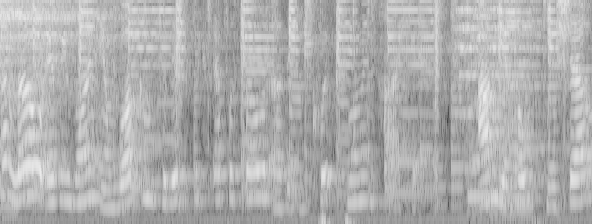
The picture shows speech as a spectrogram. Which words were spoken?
Hello, everyone, and welcome to this week's episode of the Equipped Woman Podcast. I'm your host, Michelle,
